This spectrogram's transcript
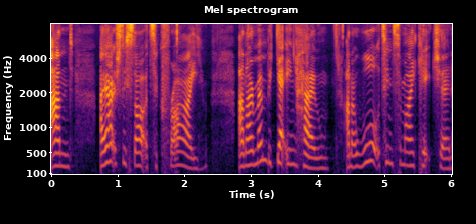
and I actually started to cry and I remember getting home and I walked into my kitchen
